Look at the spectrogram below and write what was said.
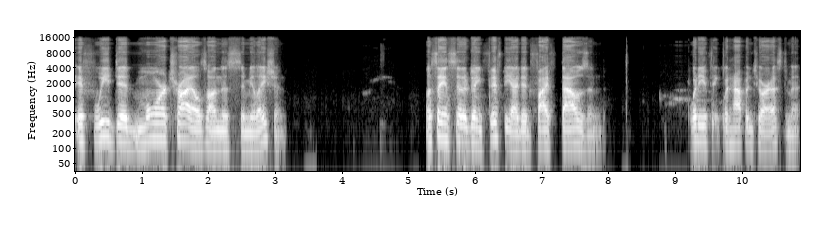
if we did more trials on this simulation? Let's say instead of doing 50, I did 5,000. What do you think would happen to our estimate?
